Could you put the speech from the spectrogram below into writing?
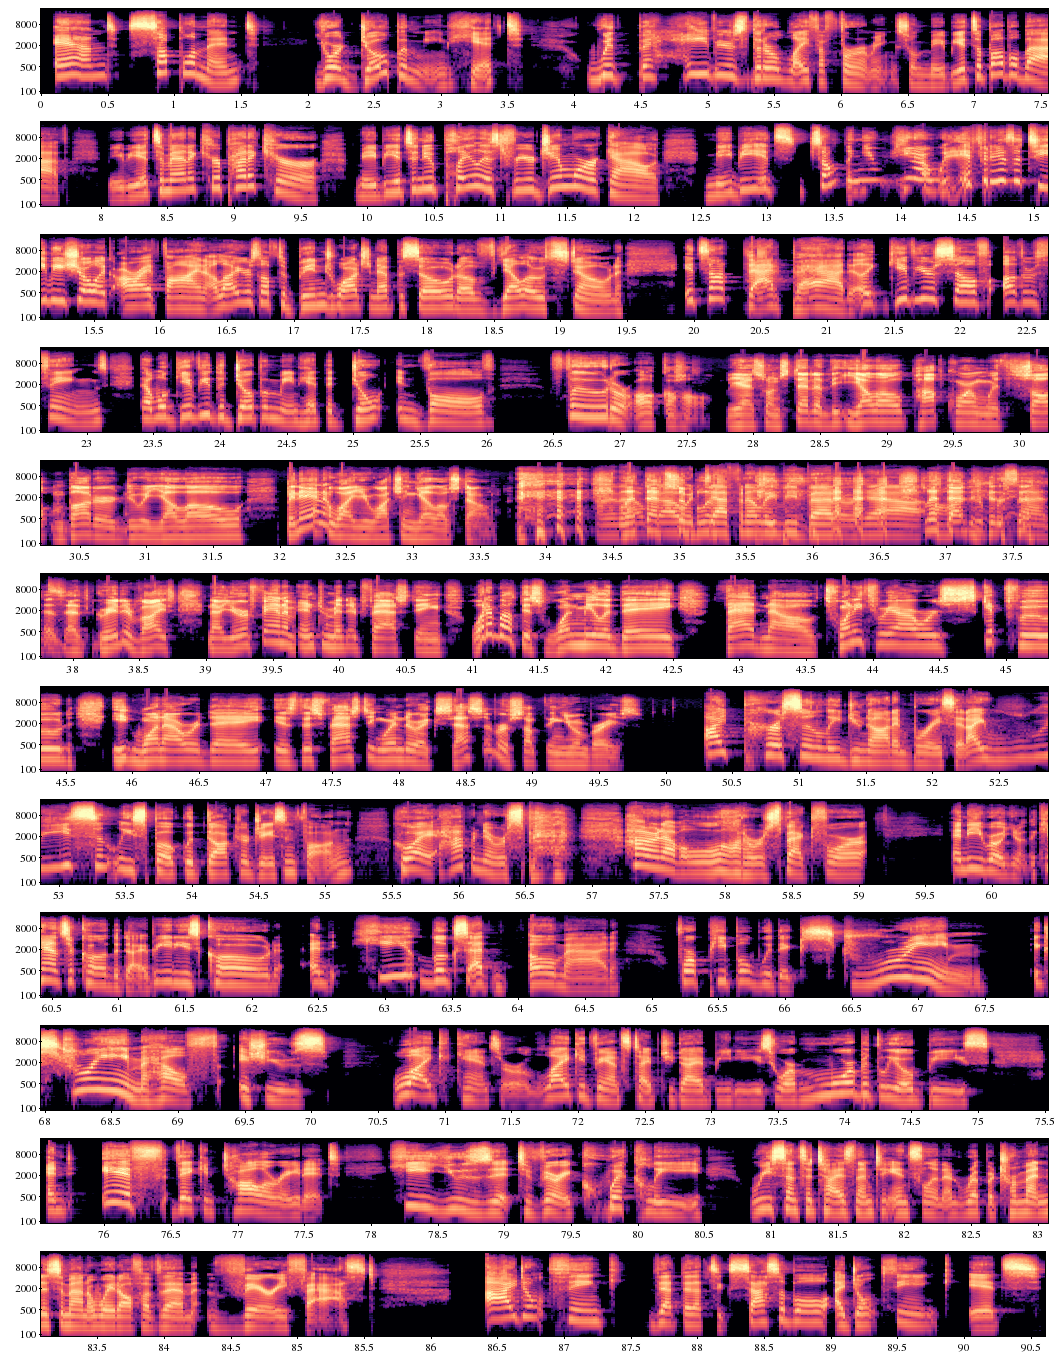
and supplement your dopamine hit with behaviors that are life affirming. So maybe it's a bubble bath, maybe it's a manicure pedicure, maybe it's a new playlist for your gym workout, maybe it's something you, you know, if it is a TV show, like, all right, fine, allow yourself to binge watch an episode of Yellowstone. It's not that bad. Like, give yourself other things that will give you the dopamine hit that don't involve food or alcohol. Yeah, so instead of the yellow popcorn with salt and butter, do a yellow banana while you're watching Yellowstone. Let that, that subli- would definitely be better. Yeah, Let 100%. that that's great advice. Now you're a fan of intermittent fasting. What about this one meal a day fad now? 23 hours, skip food, eat one hour a day. Is this fasting window excessive or something you embrace? I personally do not embrace it. I recently spoke with Dr. Jason Fung, who I happen to respect, happen to have a lot of respect for. And he wrote, you know, the cancer code, the diabetes code, and he looks at OMAD for people with extreme, extreme health issues like cancer, like advanced type 2 diabetes, who are morbidly obese. And if they can tolerate it, he uses it to very quickly resensitize them to insulin and rip a tremendous amount of weight off of them very fast. I don't think that that's accessible. I don't think it's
